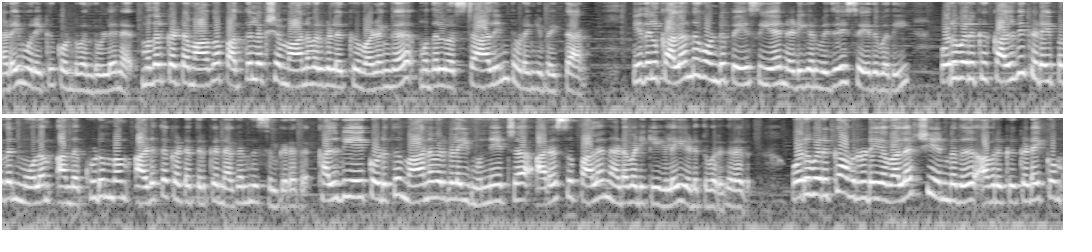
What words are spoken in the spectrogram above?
நடைமுறைக்கு கொண்டு வந்துள்ளனர். முதற்கட்டமாக பத்து லட்சம் மாணவர்களுக்கு வழங்க முதல்வர் ஸ்டாலின் தொடங்கி வைத்தார். இதில் கலந்து கொண்டு பேசிய நடிகர் விஜய் சேதுபதி ஒருவருக்கு கல்வி கிடைப்பதன் மூலம் அந்த குடும்பம் அடுத்த கட்டத்திற்கு நகர்ந்து செல்கிறது. கல்வியை கொடுத்து மாணவர்களை முன்னேற்ற அரசு பல நடவடிக்கைகளை எடுத்து வருகிறது. ஒருவருக்கு அவருடைய வளர்ச்சி என்பது அவருக்கு கிடைக்கும்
